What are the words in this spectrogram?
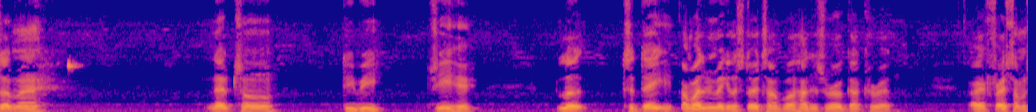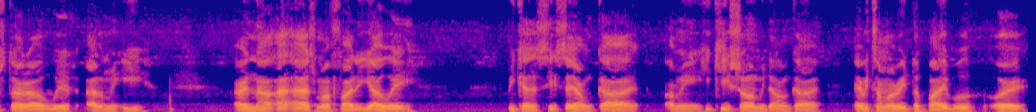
up, man? Neptune DBG here. Look, today I'm about to be making a story time about how this road got corrupt. Alright, first I'm gonna start off with Adam and Eve. Alright, now I asked my father Yahweh because he say I'm God. I mean, he keeps showing me that I'm God. Every time I read the Bible or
